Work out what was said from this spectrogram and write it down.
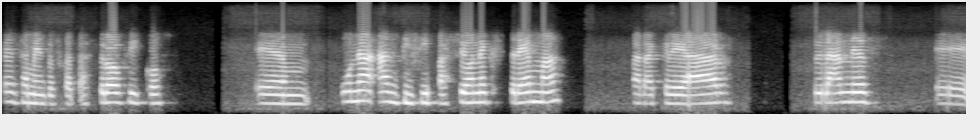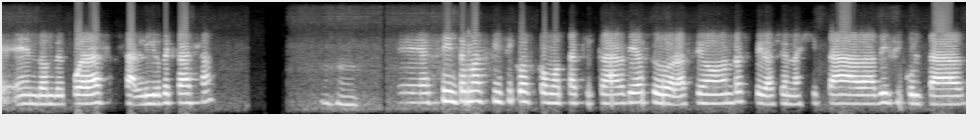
pensamientos catastróficos, em, una anticipación extrema para crear planes eh, en donde puedas salir de casa. Eh, síntomas físicos como taquicardia, sudoración, respiración agitada, dificultad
